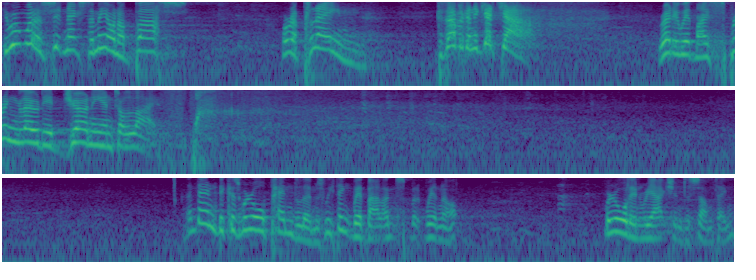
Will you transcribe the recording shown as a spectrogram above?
You won't want to sit next to me on a bus or a plane, because I was going to get you. Ready with my spring loaded journey into life. And then, because we're all pendulums, we think we're balanced, but we're not. We're all in reaction to something.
